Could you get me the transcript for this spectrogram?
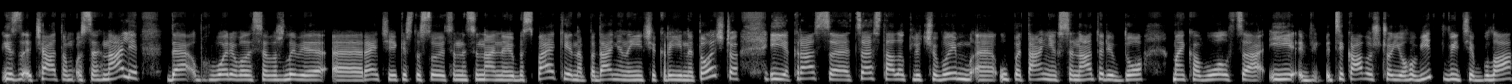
із чатом у сигналі, де обговорювалися важливі е, речі, які стосуються національної безпеки, нападання на інші країни тощо. І якраз е, це стало ключовим е, у питаннях сенаторів до Майка Волца. І цікаво, що його відповідь була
